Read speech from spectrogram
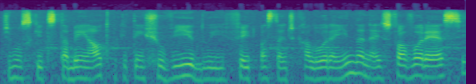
de mosquitos está bem alto, porque tem chovido e feito bastante calor ainda, né? Isso favorece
